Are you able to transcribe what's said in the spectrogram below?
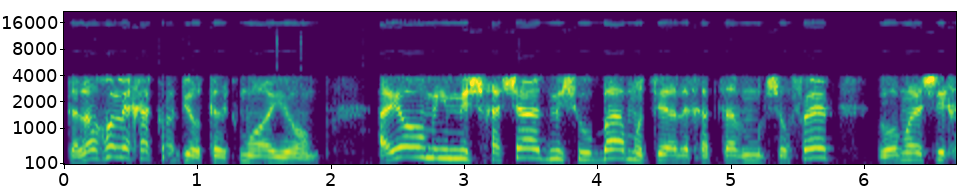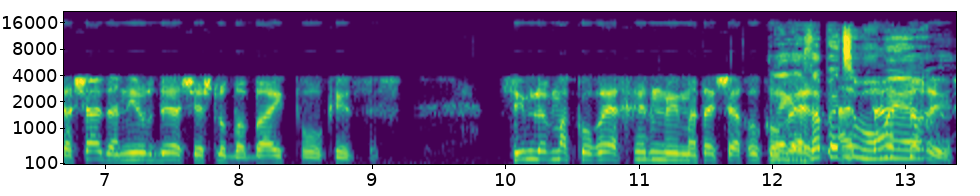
אתה לא יכול לחכות יותר כמו היום. היום אם יש חשד, מישהו בא, מוציא עליך צו מול שופט, ואומר, יש לי חשד, אני יודע שיש לו בבית פה כסף. שים לב מה קורה החל ממתי שהחוק עובר. רגע, אז אתה בעצם אומר, צריך.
